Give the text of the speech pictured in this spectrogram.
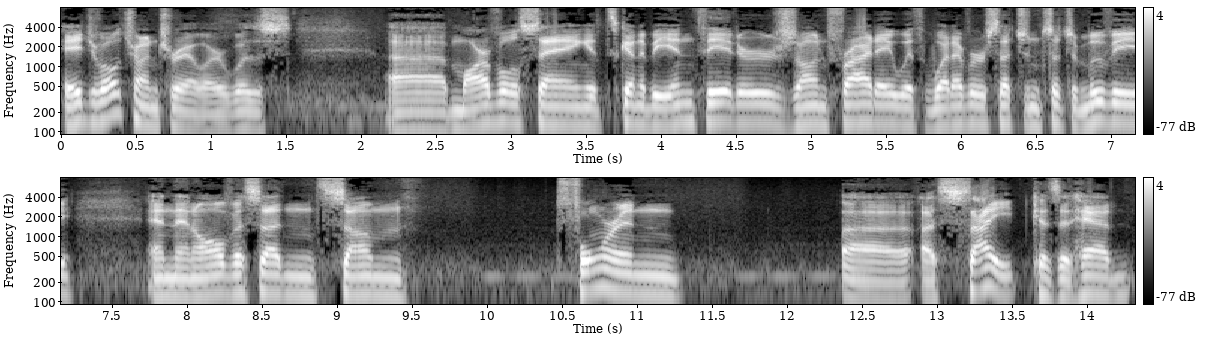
Age of Ultron trailer was uh, Marvel saying it's going to be in theaters on Friday with whatever such and such a movie, and then all of a sudden some foreign uh, a site because it had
